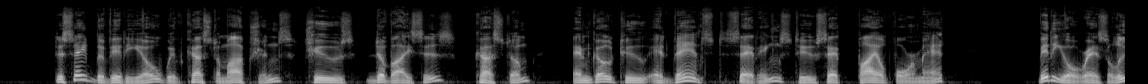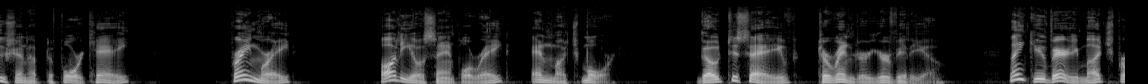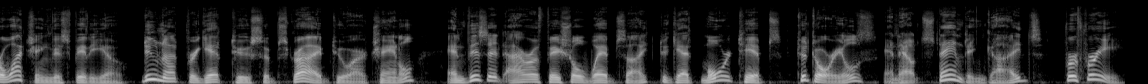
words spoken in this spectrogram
To save the video with custom options, choose Devices, Custom, and go to Advanced Settings to set file format, video resolution up to 4K, frame rate, audio sample rate, and much more. Go to Save to render your video. Thank you very much for watching this video. Do not forget to subscribe to our channel and visit our official website to get more tips, tutorials, and outstanding guides for free.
